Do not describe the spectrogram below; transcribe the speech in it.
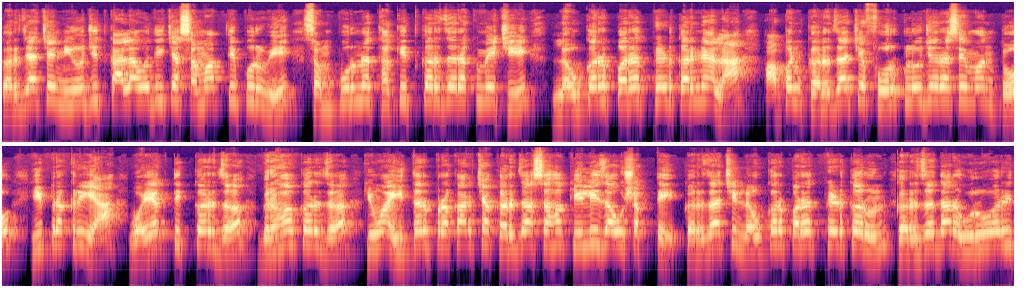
कर्जाच्या नियोजित कालावधीच्या समाप्तीपूर्वी संपूर्ण थकीत कर्ज रकमेची लवकर परतफेड करण्याला आपण कर्जाचे फोरक्लोजर असे म्हणतो. ही प्रक्रिया वैयक्तिक कर्ज ग्रह कर्ज किंवा इतर प्रकारच्या कर्जासह केली जाऊ शकते. कर्जाची लवकर परतफेड करून कर्जदार उर्वरित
